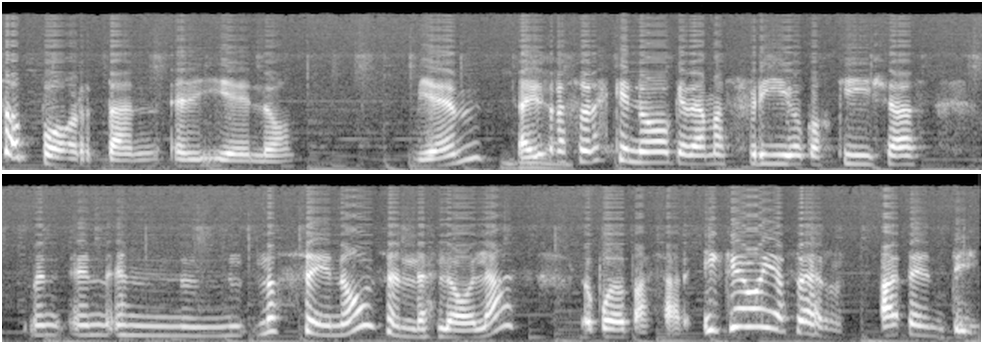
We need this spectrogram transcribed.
soportan el hielo. ¿Bien? Hay otras zonas que no, que da más frío, cosquillas. En, en- en los senos, en las lolas, lo puedo pasar. ¿Y qué voy a hacer? Atenti.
